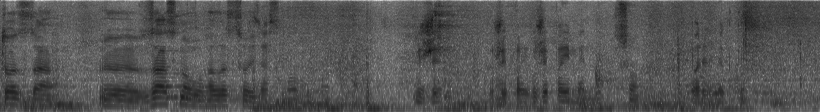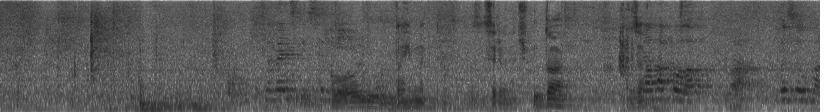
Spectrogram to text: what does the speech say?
Хто за, е, за основу голосує? За основу. Уже, уже, по- уже поіменно. Що? Порядок. Зеленський Сергій. Поіменно. Сергійович. Да. За. Долгополов. Безугла.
